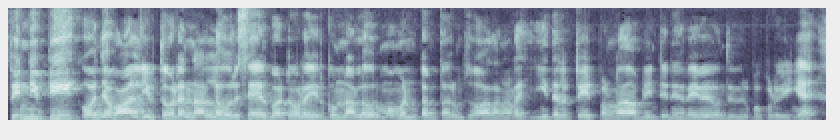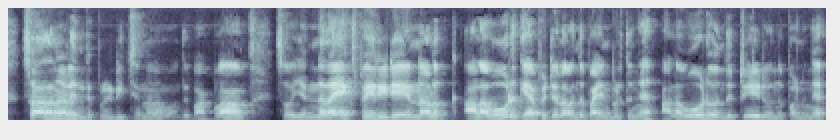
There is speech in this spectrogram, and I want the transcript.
ஃபின் நிப்டி கொஞ்சம் வால்யூத்தோட நல்ல ஒரு செயல்பாட்டோடு இருக்கும் நல்ல ஒரு மொமெண்டம் தரும். ஸோ அதனால் இதில் ட்ரேட் பண்ணலாம் அப்படின்ட்டு நிறையவே வந்து விருப்பப்படுவீங்க. ஸோ அதனால் இந்த ப்ரிடிக்ஷனை நம்ம வந்து பார்க்கலாம். ஸோ என்ன தான் எக்ஸ்பைரி டே என்னாலும் அளவோடு கேபிட்டலை வந்து பயன்படுத்துங்க. அளவோடு வந்து ட்ரேட் வந்து பண்ணுங்கள்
